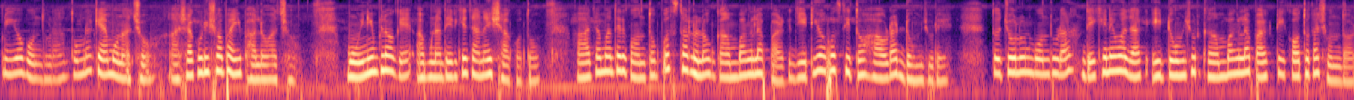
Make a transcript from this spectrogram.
প্রিয় বন্ধুরা, তোমরা কেমন আছো? আশা করি সবাই ভালো আছো। মৈনী ব্লগে আপনাদেরকে জানাই স্বাগত। আজ আমাদের গন্তব্যস্থল হলো গ্রাম বাংলা পার্ক, যেটি অবস্থিত হাওড়ার ডোমজুড়ে। তো চলুন বন্ধুরা, দেখে নেওয়া যাক এই ডোমজুর গ্রাম বাংলা পার্কটি কতটা সুন্দর।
